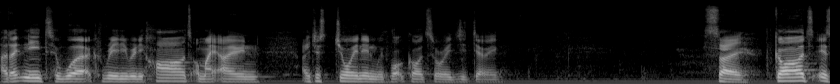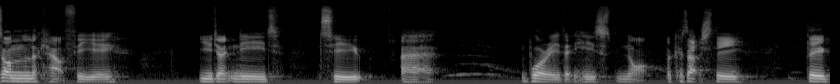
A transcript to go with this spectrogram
I don't need to work really, really hard on my own. I just join in with what God's already doing. So, God is on the lookout for you. You don't need to uh, worry that He's not, because actually, the,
